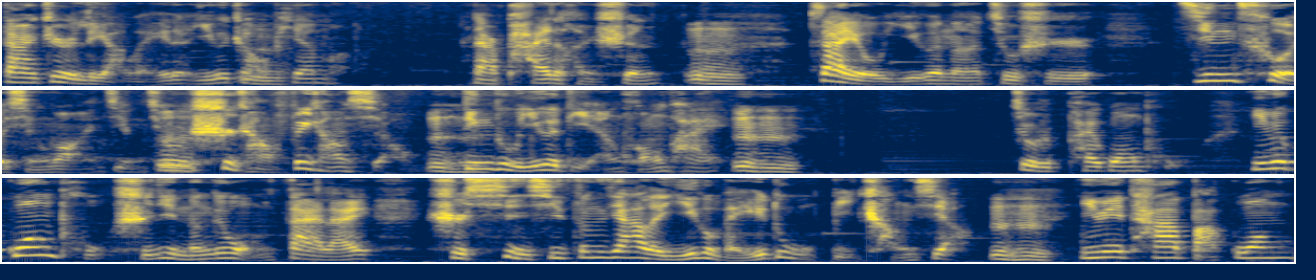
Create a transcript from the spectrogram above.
但是这是两维的一个照片嘛，但是拍的很深。嗯。再有一个呢，就是精测型望远镜，就是市场非常小，嗯盯住一个点狂拍，嗯就是拍光谱。因为光谱实际能给我们带来是信息增加了一个维度，比成像，嗯哼，因为它把光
